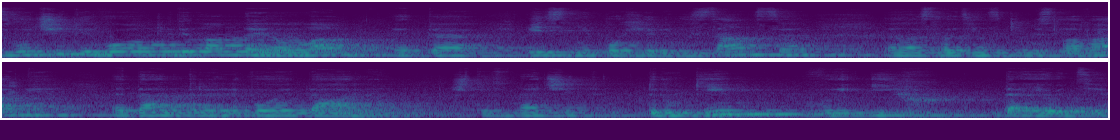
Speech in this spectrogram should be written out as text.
Звучит его «Виланелла», это песни эпохи Ренессанса э, с латинскими словами «Эдальтра левое дары», что значит «другим вы их даете».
